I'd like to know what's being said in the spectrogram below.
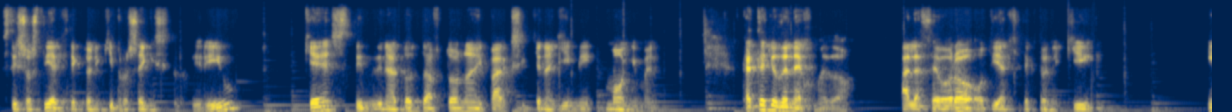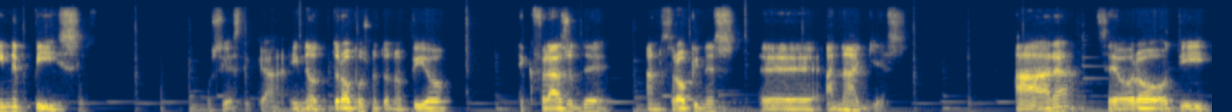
στη σωστή αρχιτεκτονική προσέγγιση του κτηρίου και στην δυνατότητα αυτό να υπάρξει και να γίνει monument. Κάτι τέτοιο δεν έχουμε εδώ, αλλά θεωρώ ότι η αρχιτεκτονική είναι ποίηση, ουσιαστικά. Είναι ο τρόπος με τον οποίο εκφράζονται ανθρώπινες ε, ανάγκες. Άρα θεωρώ ότι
